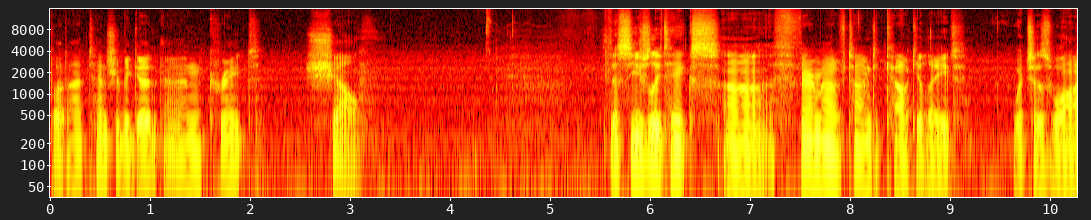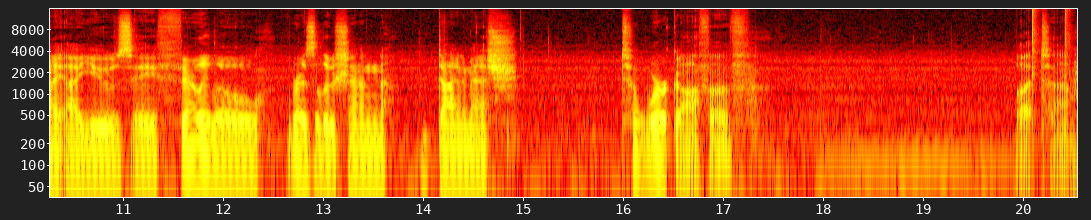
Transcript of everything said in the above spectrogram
but uh, 10 should be good. And create shell. This usually takes uh, a fair amount of time to calculate, which is why I use a fairly low resolution Dynamesh to work off of. But, um,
